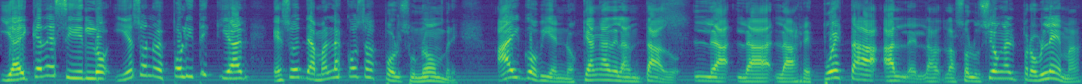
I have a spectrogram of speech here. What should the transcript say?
Y hay que decirlo, y eso no es politiquear, eso es llamar las cosas por su nombre hay gobiernos que han adelantado la, respuesta a la, solución al problema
